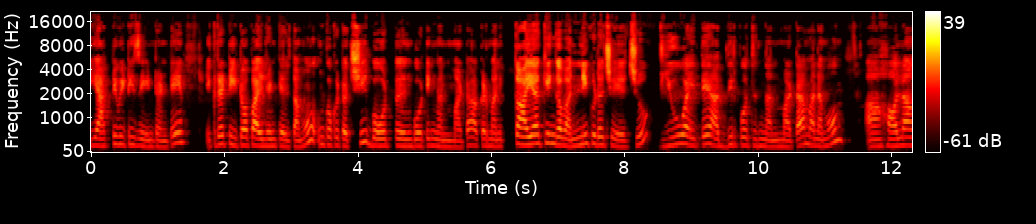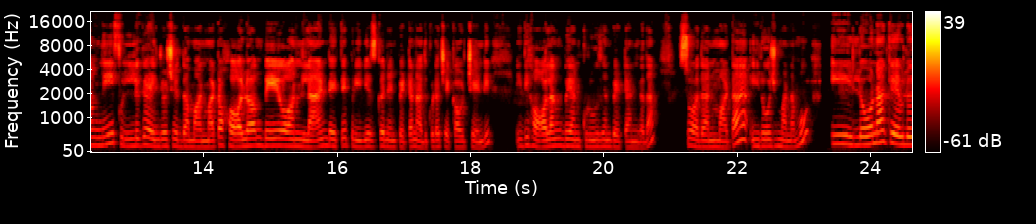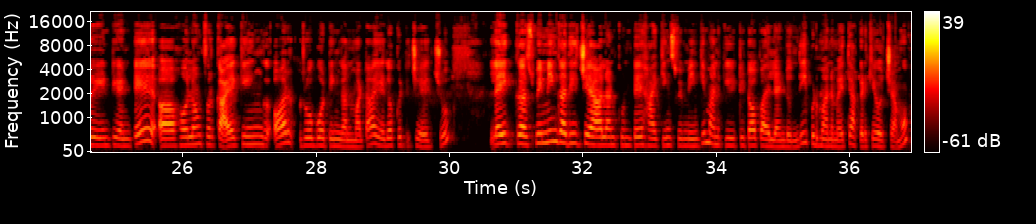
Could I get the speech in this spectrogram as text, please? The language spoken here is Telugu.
ఈ యాక్టివిటీస్ ఏంటంటే, ఇక్కడ టీటాప్ ఐలాండ్కి వెళ్తాము ఇంకొకటి వచ్చి బోటింగ్ బోటింగ్ అనమాట. అక్కడ మనకి కాయాకింగ్ అవన్నీ కూడా చేయొచ్చు. వ్యూ అయితే అద్దిరిపోతుందనమాట. మనము హాలాంగ్‌ని ఫుల్గా ఎంజాయ్ చేద్దామనమాట. హాలాంగ్ బే ఆన్ ల్యాండ్ అయితే ప్రీవియస్‌గా నేను పెట్టాను. అది కూడా చెక్అవుట్ చేయండి. ఇది హాలాంగ్ బే అండ్ క్రూజ్ అని పెట్టాను కదా సో, అదనమాట. ఈరోజు మనము ఈ లోనా కేవ్‌లో ఏంటి అంటే హోలాంగ్ ఫర్ కాయకింగ్ ఆర్ రోబోటింగ్ అనమాట. ఏదో ఒకటి చేయొచ్చు. లైక్ స్విమ్మింగ్ అది చేయాలనుకుంటే హైకింగ్, స్విమ్మింగ్‌కి మనకి టిటాప్ ఐలాండ్ ఉంది. ఇప్పుడు మనమైతే అక్కడికే వచ్చాము.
